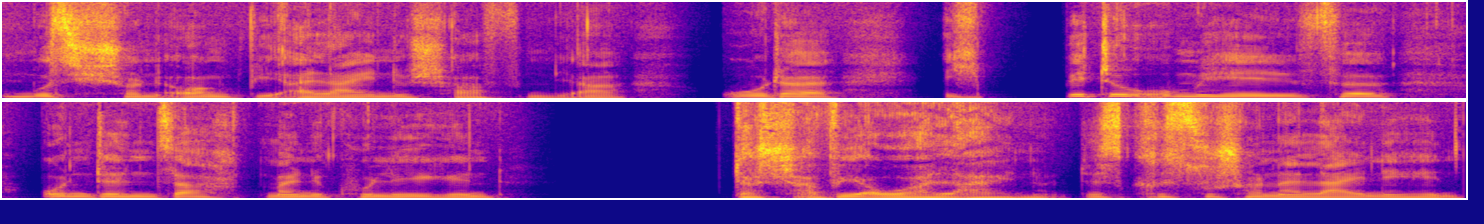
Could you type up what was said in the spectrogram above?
muss ich schon irgendwie alleine schaffen, ja. Oder ich bitte um Hilfe und dann sagt meine Kollegin, das schaffe ich auch alleine, das kriegst du schon alleine hin.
